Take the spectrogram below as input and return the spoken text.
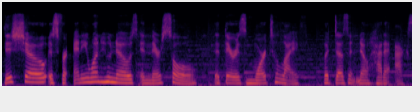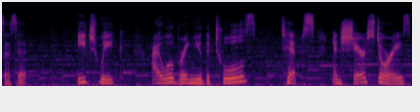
This show is for anyone who knows in their soul that there is more to life but doesn't know how to access it. Each week, I will bring you the tools, tips, and share stories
